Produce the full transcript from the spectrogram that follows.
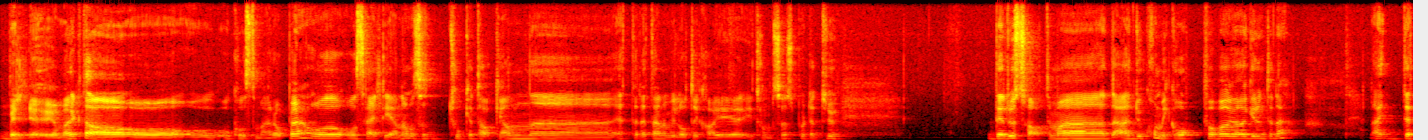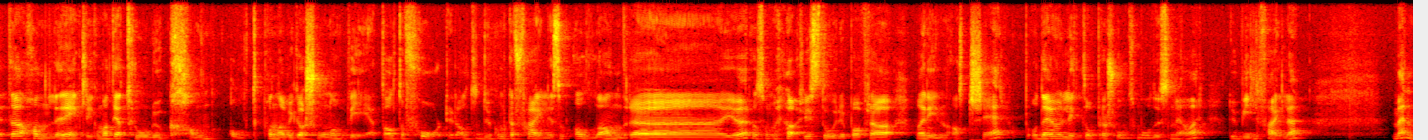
veldig høy og mørk da, og, og, og koste meg her oppe. Og, og, seilte igjennom. Og så tok jeg tak i han eh, etter dette når vi lå til kai i, Tromsø. spurte jeg du, Det du sa til meg der, du kom ikke opp. Hva var grunnen til det? Nei, dette handler egentlig ikke om at jeg tror du kan alt på navigasjon og vet alt og får til alt. Du kommer til å feile som alle andre gjør, og som vi har historie på fra marinen at skjer. Og det er jo litt operasjonsmodusen vi har. Du vil feile. Men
